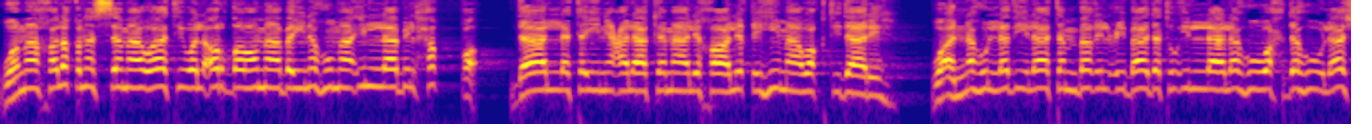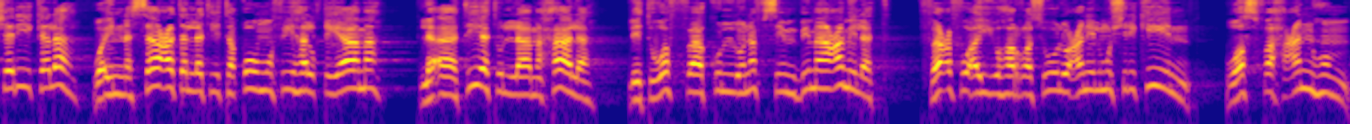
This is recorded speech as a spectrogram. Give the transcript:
وما خلقنا السماوات والارض وما بينهما الا بالحق دالتين على كمال خالقهما واقتداره وأنه الذي لا تنبغي العبادة إلا له وحده لا شريك له وإن الساعة التي تقوم فيها القيامة لآتية لا محالة لتوفى كل نفس بما عملت. فاعف أيها الرسول عن المشركين واصفح عنهم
